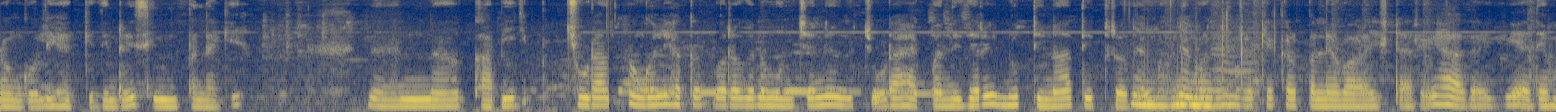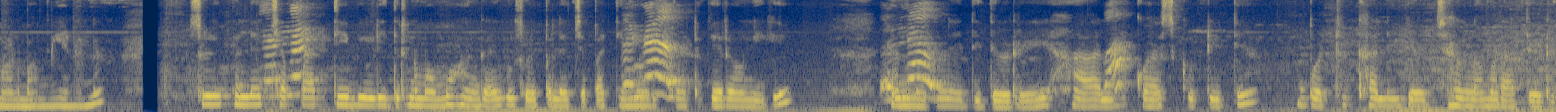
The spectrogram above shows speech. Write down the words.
ರಂಗೋಲಿ ಹಾಕಿದ್ದೀನಿ ರೀ ಸಿಂಪಲ್ಲಾಗಿ ನನ್ನ ಕಾಬಿಗೆ ಚೂಡ ರಂಗೋಲಿ ಹಾಕಕ್ಕೆ ಬರೋಗನ ಮುಂಚೆನೇ ಒಂದು ಚೂಡ ಹಾಕಿ ಬಂದಿದ್ದೆ ರೀ. ಇನ್ನೂ ತಿನ್ನತ್ತಿತ್ತು ಅದು. ನನ್ನ ಮಗನಿಗೆ ಮೊಳಕೆ ಕಾಳು ಪಲ್ಯ ಭಾಳ ಇಷ್ಟ ರೀ. ಹಾಗಾಗಿ ಅದೇ ಮಾಡಿ ಮಮ್ಮಿ ನಾನು ಸುಳಿ ಪಲ್ಯ ಚಪಾತಿ ಬೇಡಿದ್ರು ನಮ್ಮಮ್ಮ ಹಾಗಾಗಿ ಸುಳಿ ಪಲ್ಯ ಚಪಾತಿ ಮಾಡಿ ಕಟ್ಟಿದೆ ಅವನಿಗೆ. ನನ್ನ ಮಗಳು ಎದ್ದಿದ್ದಳು ರೀ ಹಾಲು ಕಾಸು ಕೊಟ್ಟಿದ್ದೆ ಬಟ್ ಖಾಲಿಗೆ ಜಗಳ ಮಾಡತ್ತೇಳ್ರಿ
